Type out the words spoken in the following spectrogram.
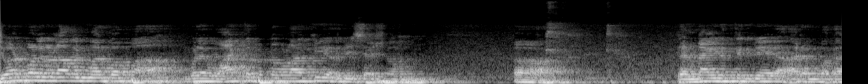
ജോൺ പോൾ ഇളാമന്മാർ പപ്പ ഇവളെ വാഴ്ത്തപ്പെട്ടവളാക്കി. അതിനുശേഷം രണ്ടായിരത്തിന്റെ രണ്ടായിരത്തിന്റെ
